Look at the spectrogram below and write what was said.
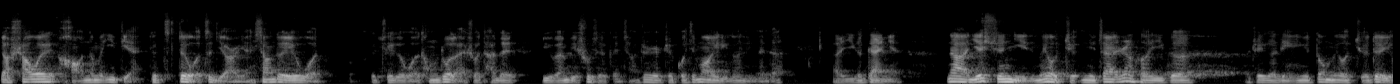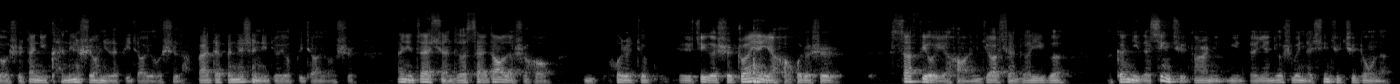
要稍微好那么一点，就对我自己而言，相对于我这个我同桌来说，他的语文比数学更强，这是这国际贸易理论里面的呃一个概念。那也许你没有绝你在任何一个这个领域都没有绝对优势，但你肯定是有你的比较优势的。By definition，你就有比较优势。那你在选择赛道的时候，你或者就就这个是专业也好，或者是 subfield 也好，你就要选择一个跟你的兴趣，当然你你的研究是为你的兴趣驱动的。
